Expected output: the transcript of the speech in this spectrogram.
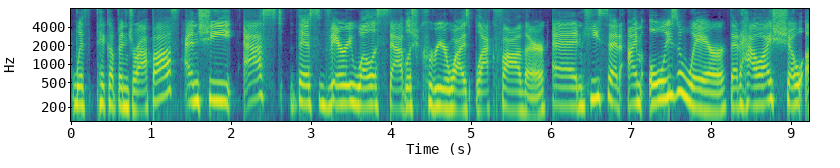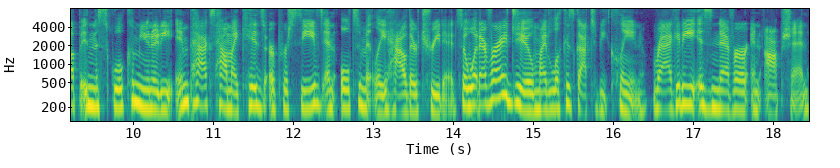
with pickup and drop off. And she asked this very well established career wise black father, and he said, I'm always aware that how I show up in the school community impacts how my kids are perceived and ultimately how they're treated. So whatever I do, my look has got to be clean. Raggedy is never an option.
